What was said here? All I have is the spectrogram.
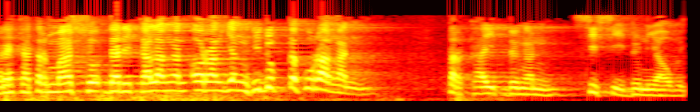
mereka termasuk dari kalangan orang yang hidup kekurangan terkait dengan sisi duniawi.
